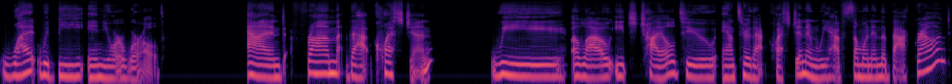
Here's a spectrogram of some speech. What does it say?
what would be in your world? And from that question, we allow each child to answer that question, and we have someone in the background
